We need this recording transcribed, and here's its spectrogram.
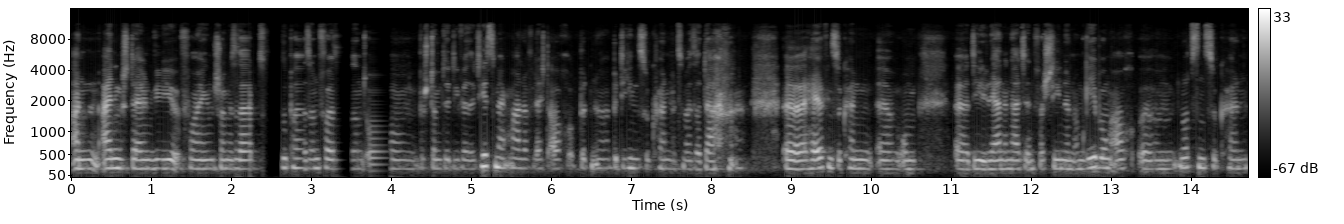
an einigen Stellen, wie vorhin schon gesagt, super sinnvoll sind, um bestimmte Diversitätsmerkmale vielleicht auch bedienen zu können, beziehungsweise da äh, helfen zu können, äh, um die Lerninhalte in verschiedenen Umgebungen auch ähm, nutzen zu können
